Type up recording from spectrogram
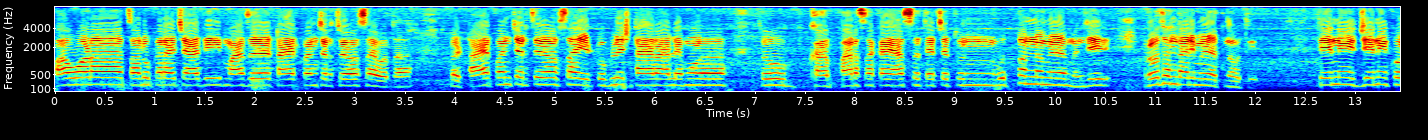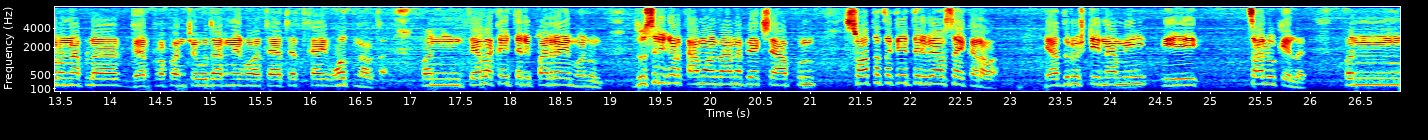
पाववाडा चालू करायच्या आधी माझं टायर पंक्चरचा व्यवसाय होता. तर टायर पंक्चरचा व्यवसाय ट्यूबलेस टायर आल्यामुळं तो का फारसा काय असं त्याच्यातून उत्पन्न मिळ म्हणजे रोजंदारी मिळत नव्हती. त्याने जेणेकरून आपला घरप्रपंच उदरनिर्वाह त्याच्यात काही होत नव्हता. पण त्याला काहीतरी पर्याय म्हणून दुसरीकडे कामाला जाण्यापेक्षा आपण स्वतःचा काहीतरी व्यवसाय करावा. या दृष्टीनं मी हे चालू केलं. पण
